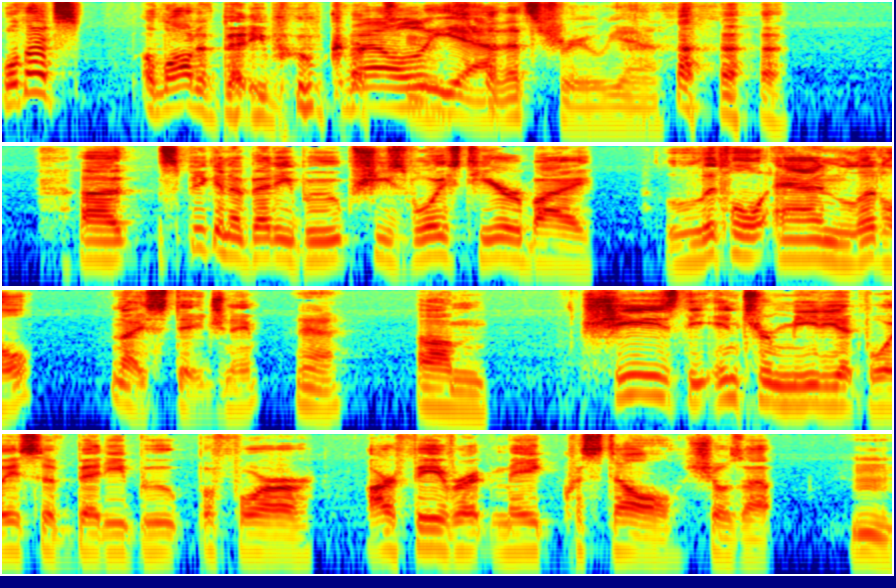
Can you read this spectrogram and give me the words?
Well, that's a lot of Betty Boop cartoons. Well, yeah, that's true. Yeah. Uh, speaking of Betty Boop, she's voiced here by Little Ann Little. Nice stage name. Yeah. She's the intermediate voice of Betty Boop before our favorite Mae Questel shows up. Hmm.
